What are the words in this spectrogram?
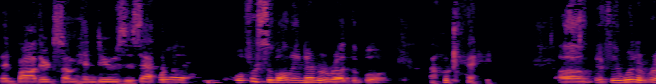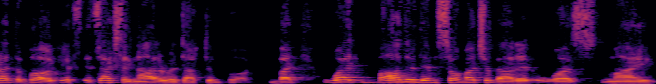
that bothered some Hindus? Is that the well, well, first of all, they never read the book. Okay. Um, if they would have read the book, it's it's actually not a reductive book. But what bothered them so much about it was my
